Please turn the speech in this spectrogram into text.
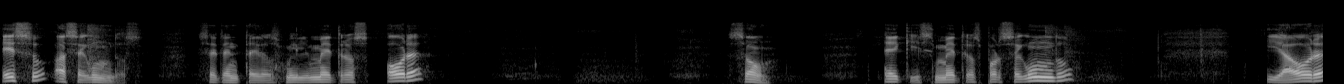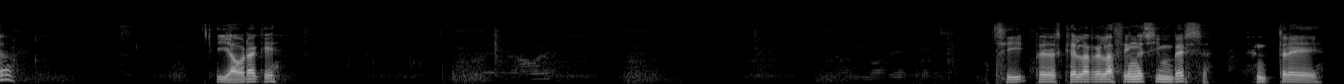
eso a segundos. 72.000 metros hora son x metros por segundo. Y ahora... ¿Y ahora qué? Sí, pero es que la relación es inversa entre,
